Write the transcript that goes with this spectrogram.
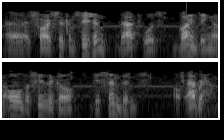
Uh, as far as circumcision, that was binding on all the physical descendants of Abraham.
